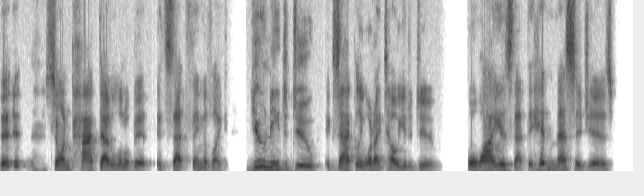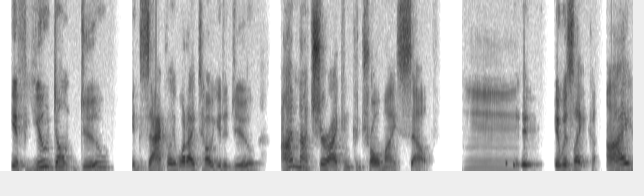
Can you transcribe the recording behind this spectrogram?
It, it, so unpack that a little bit. It's that thing of like, you need to do exactly what I tell you to do. Well, why is that? The hidden message is if you don't do exactly what I tell you to do, I'm not sure I can control myself. Mm. It, it was like I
